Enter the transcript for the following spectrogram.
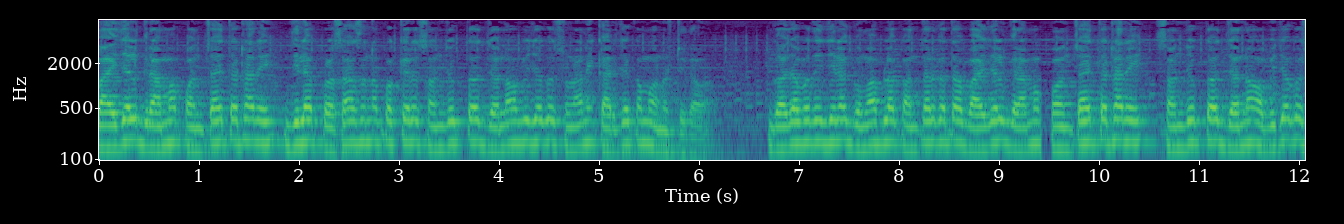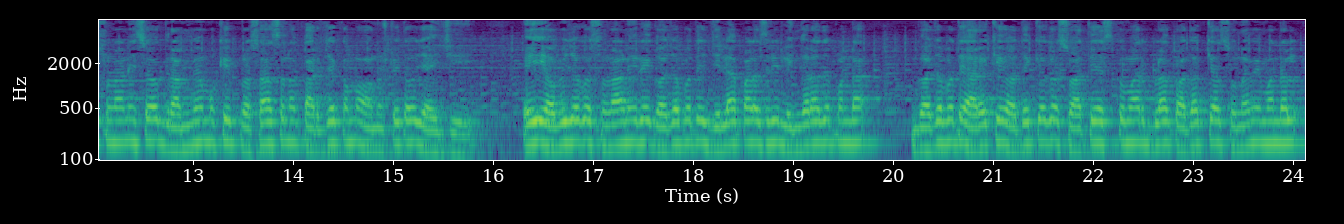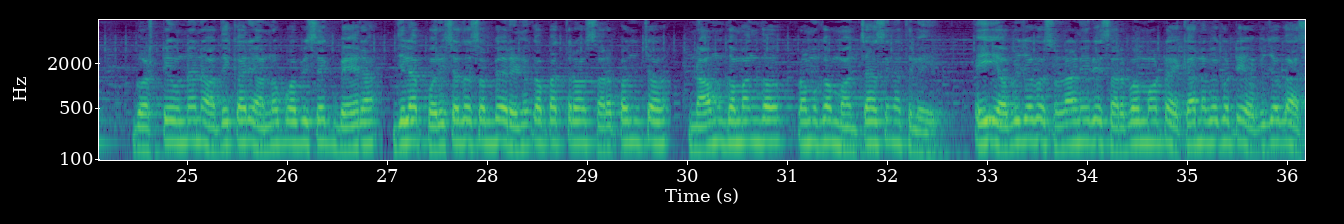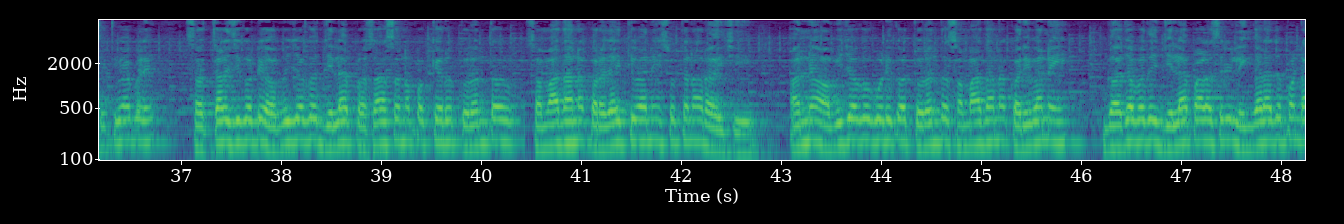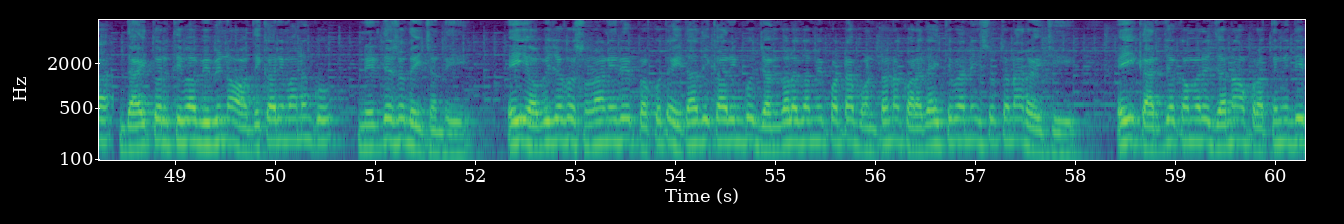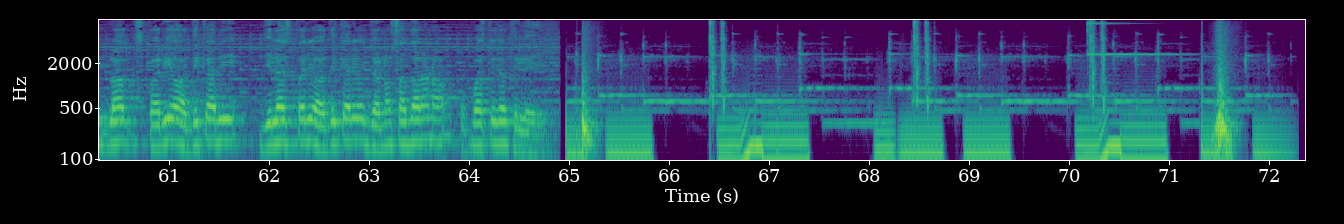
ବାଇଜାଲ ଗ୍ରାମ ପଞ୍ଚାୟତଠାରେ ଜିଲ୍ଲା ପ୍ରଶାସନ ପକ୍ଷରୁ ସଂଯୁକ୍ତ ଜନ ଅଭିଯୋଗ ଶୁଣାଣି କାର୍ଯ୍ୟକ୍ରମ ଅନୁଷ୍ଠିତ। ଗଜପତି ଜିଲ୍ଲା ଗୁମା ବ୍ଲକ ଅନ୍ତର୍ଗତ ବାଇଜାଲ ଗ୍ରାମ ପଞ୍ଚାୟତଠାରେ ସଂଯୁକ୍ତ ଜନ ଅଭିଯୋଗ ଶୁଣାଣି ସହ ଗ୍ରାମ୍ୟମୁଖୀ ପ୍ରଶାସନ କାର୍ଯ୍ୟକ୍ରମ ଅନୁଷ୍ଠିତ ହୋଇଯାଇଛି। ଏହି ଅଭିଯୋଗ ଶୁଣାଣିରେ ଗଜପତି ଜିଲ୍ଲାପାଳ ଶ୍ରୀ ଲିଙ୍ଗରାଜ ପଣ୍ଡା ଗଜପତି ଆରକ୍ଷୀ ଅଧୀକ୍ଷକ ସ୍ୱାତି ଏସ୍ କୁମାର ବ୍ଲକ ଅଧ୍ୟକ୍ଷ ସୁନମୀ ମଣ୍ଡଲ ଗୋଷ୍ଠୀ ଉନ୍ନୟନ ଅଧିକାରୀ ଅନୁପ ଅଭିଷେକ ବେହେରା ଜିଲ୍ଲା ପରିଷଦ ସଭ୍ୟ ରେଣୁକା ପାତ୍ର ସରପଞ୍ଚ ନମ ଗମାଙ୍ଗ ପ୍ରମୁଖ ମଞ୍ଚ ଆସିନଥିଲେ ଏହି ଅଭିଯୋଗ ଶୁଣାଣିରେ ସର୍ବମୋଟ ଏକାନବେ ଗୋଟି ଅଭିଯୋଗ ଆସିଥିବା ବେଳେ ସତଚାଳିଶ ଗୋଟି ଅଭିଯୋଗ ଜିଲ୍ଲା ପ୍ରଶାସନ ପକ୍ଷରୁ ତୁରନ୍ତ ସମାଧାନ କରାଯାଇଥିବା ନେଇ ସୂଚନା ରହିଛି। ଅନ୍ୟ ଅଭିଯୋଗ ଗୁଡ଼ିକ ତୁରନ୍ତ ସମାଧାନ କରିବା ନେଇ ଗଜପତି ଜିଲ୍ଲାପାଳ ଶ୍ରୀ ଲିଙ୍ଗରାଜ ପଣ୍ଡା ଦାୟିତ୍ୱରେ ଥିବା ବିଭିନ୍ନ ଅଧିକାରୀମାନଙ୍କୁ ନିର୍ଦ୍ଦେଶ ଦେଇଛନ୍ତି। ଏହି ଅଭିଯୋଗ ଶୁଣାଣିରେ ପ୍ରକୃତ ହିତାଧିକାରୀଙ୍କୁ ଜଙ୍ଗଲ ଜମି ପଟ୍ଟା ବଣ୍ଟନ କରାଯାଇଥିବା ନେଇ ସୂଚନା ରହିଛି। ଏହି କାର୍ଯ୍ୟକ୍ରମରେ ଜନପ୍ରତିନିଧି ବ୍ଲକ ସ୍ତରୀୟ ଅଧିକାରୀ ଜିଲ୍ଲାସ୍ତରୀୟ ଅଧିକାରୀ ଓ ଜନସାଧାରଣ ଉପସ୍ଥିତ ଥିଲେ।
